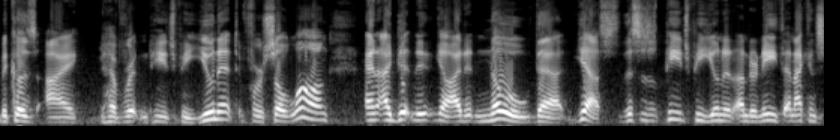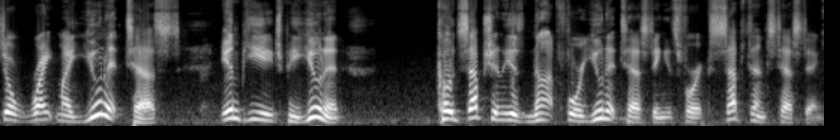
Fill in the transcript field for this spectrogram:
because I have written PHPUnit for so long and I didn't, you know, I didn't know that, yes, this is a PHPUnit underneath and I can still write my unit tests in PHPUnit. codeception is not for unit testing; it's for acceptance testing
